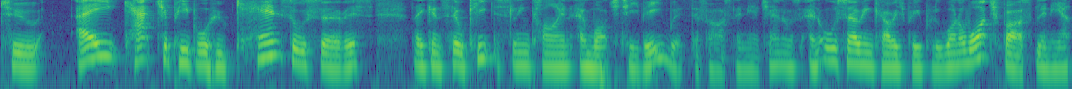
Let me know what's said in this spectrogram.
to a capture people who cancel service they can still keep the sling client and watch tv with the fast linear channels and also encourage people who want to watch fast linear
